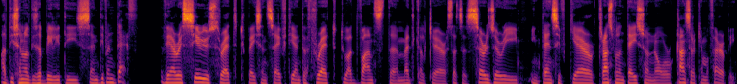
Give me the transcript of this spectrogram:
additional disabilities, and even death. They are a serious threat to patient safety and a threat to advanced uh, medical care, such as surgery, intensive care, transplantation, or cancer chemotherapy.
